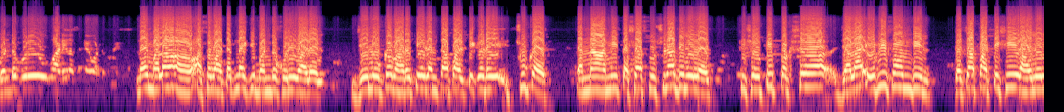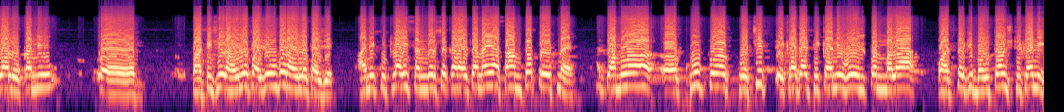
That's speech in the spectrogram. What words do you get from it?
बंडखोरी वाढेल असं काय वाटत नाही. नाही मला असं वाटत नाही की बंडखोरी वाढेल. जे लोक भारतीय जनता पार्टीकडे इच्छुक आहेत त्यांना आम्ही तशा सूचना दिलेल्या आहेत की शेवटी पक्ष ज्याला एबी फॉर्म देईल त्याच्या पाठीशी राहिलेल्या लोकांनी पाठीशी राहिलं पाहिजे उभं राहिलं पाहिजे. आणि कुठलाही संघर्ष करायचा नाही असा आमचा प्रयत्न आहे. त्यामुळं खूप क्वचित एखाद्या ठिकाणी होईल पण मला वाटतं की बहुतांश ठिकाणी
